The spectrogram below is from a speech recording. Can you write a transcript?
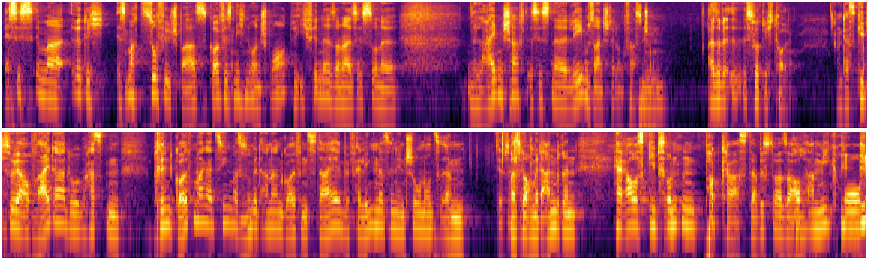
Es ist immer wirklich, es macht so viel Spaß. Golf ist nicht nur ein Sport, wie ich finde, sondern es ist so eine, eine Leidenschaft, es ist eine Lebenseinstellung fast schon. Also das ist wirklich toll. Und das gibst du ja auch weiter. Du hast ein Print-Golf-Magazin, was du mit anderen, Golf Style, wir verlinken das in den Shownotes, ähm, was du auch mit anderen herausgibst und einen Podcast. Da bist du also auch am Mikro.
